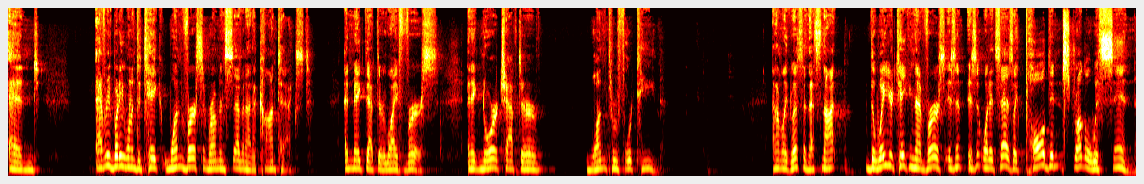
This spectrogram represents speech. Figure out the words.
And everybody wanted to take one verse in Romans 7 out of context and make that their life verse and ignore chapter 1 through 14. And I'm like, listen, that's not the way you're taking that verse isn't, isn't what it says. Like, Paul didn't struggle with sin.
